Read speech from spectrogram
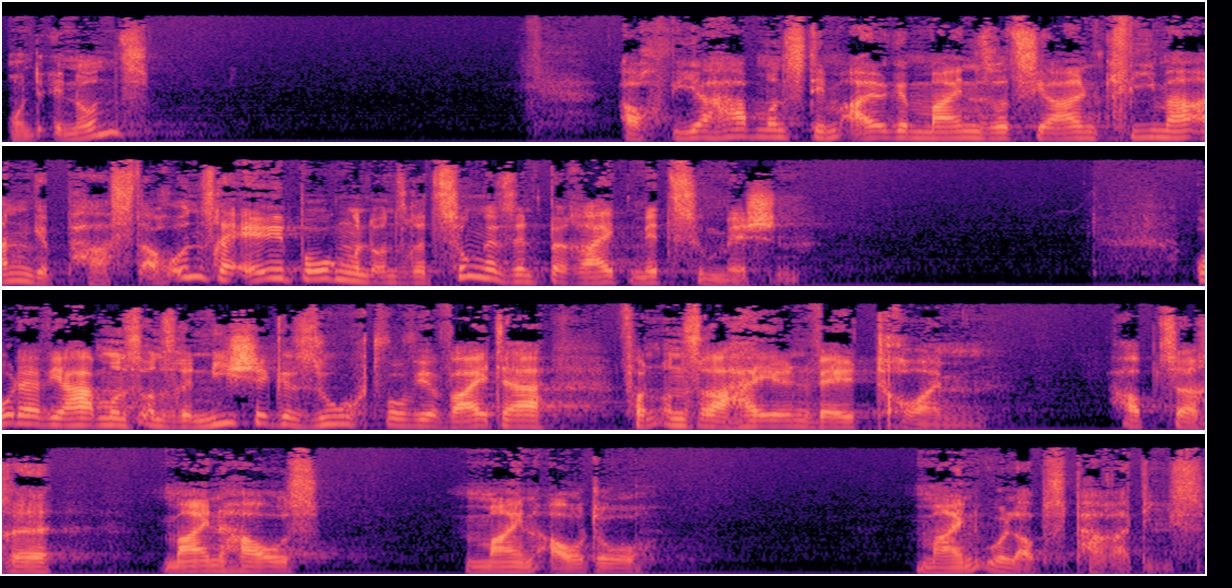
Und in uns? Auch wir haben uns dem allgemeinen sozialen Klima angepasst. Auch unsere Ellbogen und unsere Zunge sind bereit mitzumischen. Oder wir haben uns unsere Nische gesucht, wo wir weiter von unserer heilen Welt träumen. Hauptsache mein Haus, mein Auto, mein Urlaubsparadies.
